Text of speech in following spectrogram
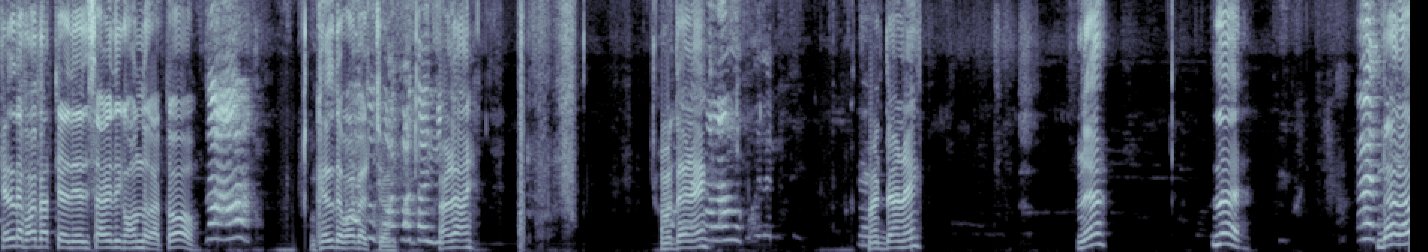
খেলতে ভয় পাচ্ছে চারিদিকে অন্ধকার তো। খেলতে ভয় পাচ্ছে। আরে আয়। আমার দেয় নাই আমার দেয় নাই লে লে দাঁড়া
